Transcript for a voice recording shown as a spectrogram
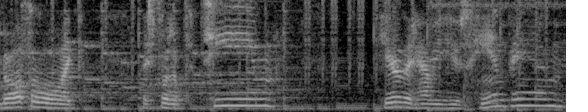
But also, like, they split up the team. Here they have you use Hanpan.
